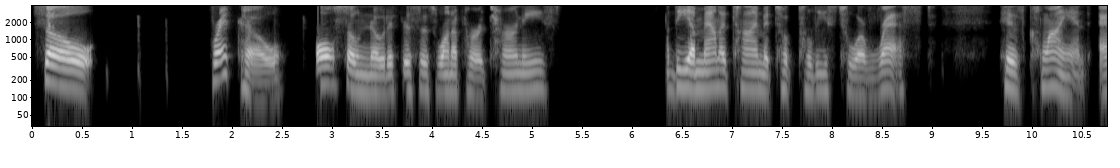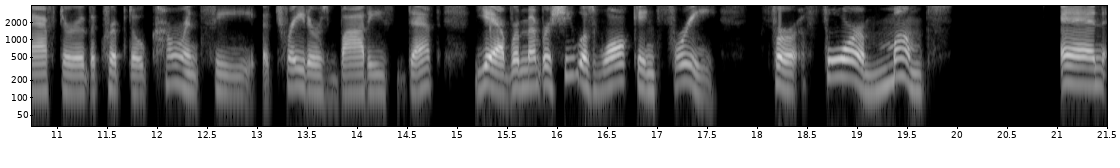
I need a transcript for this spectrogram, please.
So Fretto also noted this is one of her attorneys, the amount of time it took police to arrest his client after the cryptocurrency uh, trader's body's death. Yeah, remember, she was walking free for four months and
